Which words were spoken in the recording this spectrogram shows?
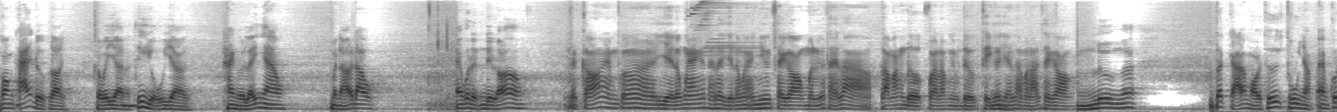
con cái được rồi. Rồi bây giờ thí dụ giờ hai người lấy nhau mình ở đâu? Em có định điều đó không Dạ, có em có về Long An có thể là về Long An như Sài Gòn mình có thể là làm ăn được và làm nghiệp được thì có thể là mình ở Sài Gòn. Ừ, lương á tất cả mọi thứ thu nhập em có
